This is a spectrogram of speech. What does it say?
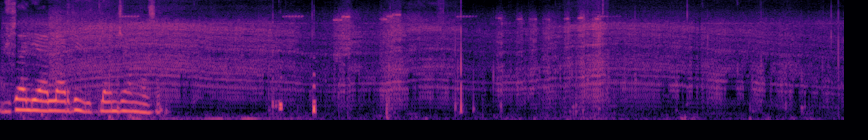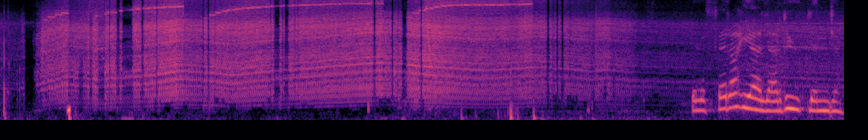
güzel yerlerde yükleneceğim lazım. Böyle ferah yerlerde yükleneceğim.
